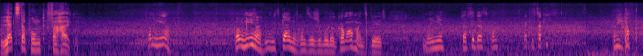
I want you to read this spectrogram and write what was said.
Letzter Punkt, Verhalten. Komm hier. Komm hier. Du bist keine französische Bulldog. Komm auch mal ins Bild. Komm mal hier. Darfst du das? Komm. Zacki, zacki. Komm hier, hopp.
